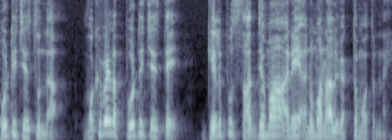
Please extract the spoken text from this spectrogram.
పోటీ చేస్తుందా? ఒకవేళ పోటీ చేస్తే గెలుపు సాధ్యమా అనే అనుమానాలు వ్యక్తమవుతున్నాయి.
